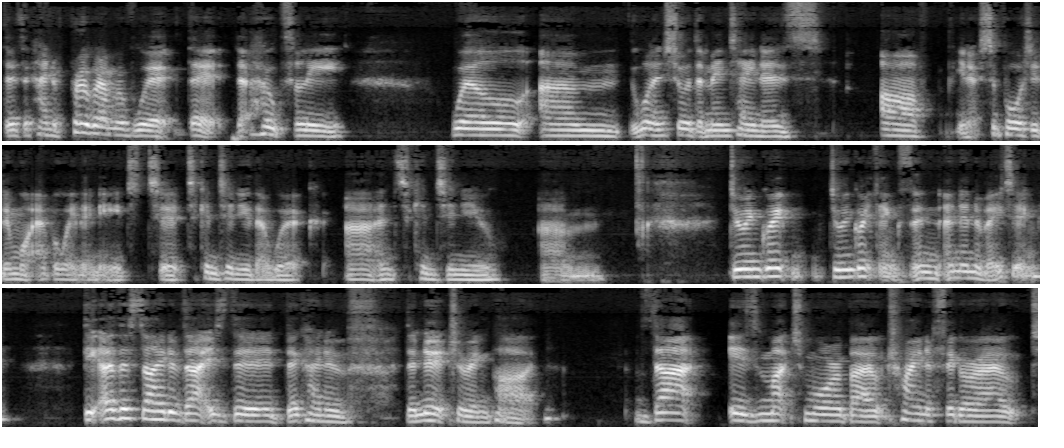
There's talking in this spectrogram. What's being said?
there's a kind of program of work that that hopefully will um, will ensure that maintainers are you know supported in whatever way they need to to continue their work uh, and to continue um, doing great doing great things and, and innovating. The other side of that is the the kind of the nurturing part. That is much more about trying to figure out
